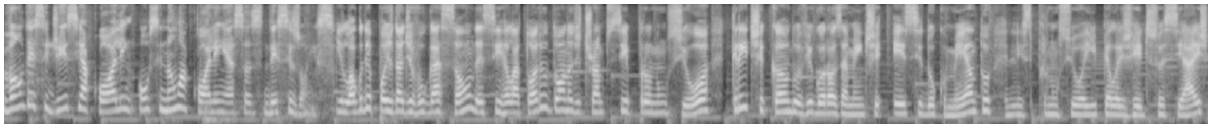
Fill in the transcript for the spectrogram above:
vão decidir se acolhem ou se não acolhem essas decisões. E logo depois da divulgação desse relatório, Donald Trump se pronunciou criticando vigorosamente esse documento. Ele se pronunciou aí pelas redes sociais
